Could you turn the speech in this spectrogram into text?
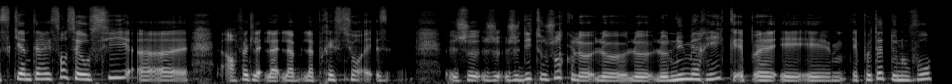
ce qui est intéressant, c'est aussi, en fait, la, pression. Je, dis toujours que le, numérique est, peut-être de nouveau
